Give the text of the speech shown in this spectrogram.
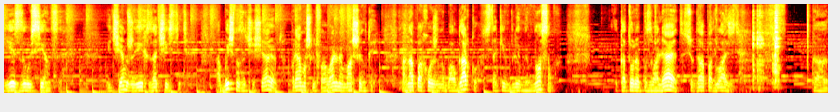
есть заусенцы. И чем же их зачистить? Обычно зачищают прямо шлифовальной машинкой. Она похожа на болгарку с таким длинным носом, которая позволяет сюда подлазить. А,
